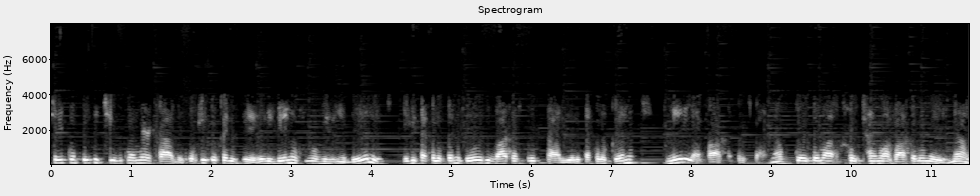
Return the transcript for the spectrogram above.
ser competitivo com o mercado. O que, que eu quero dizer? Ele vê no, no vizinho dele, ele está colocando 12 vacas para hectare, ele está colocando meia vaca para hectare, não cortando uma, uma vaca no meio, não.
